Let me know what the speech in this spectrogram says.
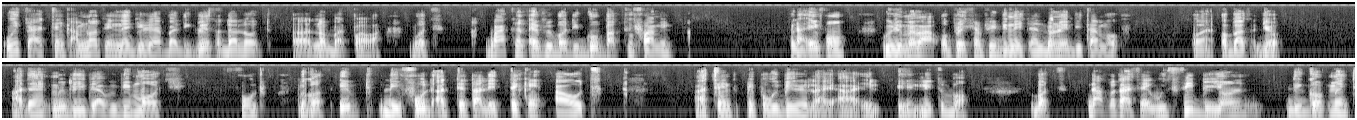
which I think I'm not in Nigeria by the grace of the Lord, uh, not by power, but why can't everybody go back to farming? That if we remember Operation Feed the Nation during the time of uh, Obasanjo, and then maybe there will be much food because if the food are totally taken out, I think people will be like uh, a, a little more. But that's what I say. We see beyond the government.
